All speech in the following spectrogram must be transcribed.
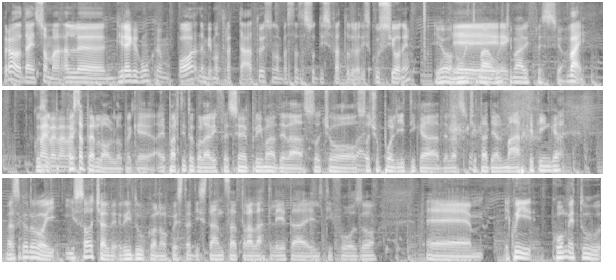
Però dai, insomma, al, direi che comunque un po' ne abbiamo trattato e sono abbastanza soddisfatto della discussione. Io ho un'ultima e... ultima riflessione. Vai. Così, vai, vai, vai, questa per Lollo, perché hai partito con la riflessione prima della socio, sociopolitica della società di al marketing. Ma secondo voi i social riducono questa distanza tra l'atleta e il tifoso? Eh, e quindi come tu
